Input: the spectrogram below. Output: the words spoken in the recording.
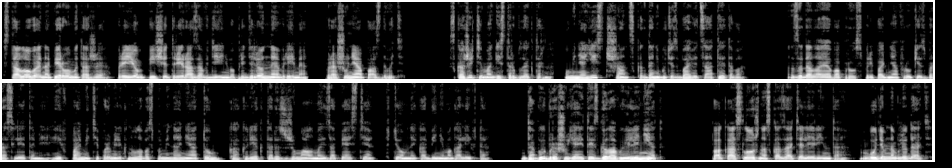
Столовая на первом этаже. Прием пищи три раза в день в определенное время. Прошу не опаздывать. Скажите, магистр Блэкторн, у меня есть шанс когда-нибудь избавиться от этого? Задала я вопрос, приподняв руки с браслетами, и в памяти промелькнуло воспоминание о том, как ректор сжимал мои запястья в темной кабине маголифта. Да выброшу я это из головы или нет? Пока сложно сказать, Алиринта. Будем наблюдать.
